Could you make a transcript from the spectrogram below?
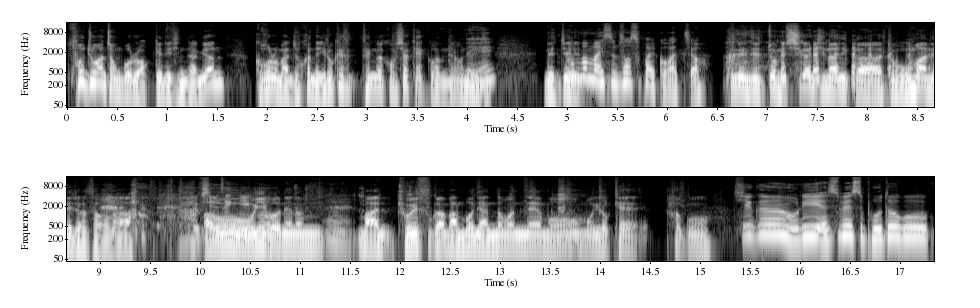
소중한 정보를 얻게 되신다면 그걸로 만족한다 이렇게 생각하고 시작했거든요. 근데, 네. 이제, 근데 이제 한 번만 있으면 섭섭할 것 같죠? 근데 이제 좀 시간 지나니까 좀 오만해져서 막 아우 생기고. 이번에는 네. 만 조회수가 만 번이 안 넘었네 뭐뭐 이렇게 하고 지금 우리 SBS 보도국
